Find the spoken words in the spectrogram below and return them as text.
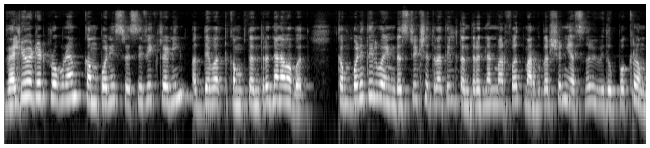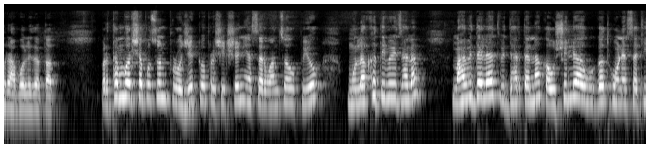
value added program company specific training अद्ययावत कं तंत्रज्ञानाबाबत. कंपनीतील व इंडस्ट्री क्षेत्रातील तंत्रज्ञानमार्फत मार्गदर्शन यासह विविध उपक्रम राबवले जातात. प्रथम वर्षापासून प्रोजेक्ट व प्रशिक्षण या सर्वांचा उपयोग मुलाखतीवेळी झाला. महाविद्यालयात विद्यार्थ्यांना कौशल्य अवगत होण्यासाठी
